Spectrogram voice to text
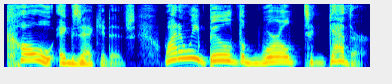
co executives? Why don't we build the world together?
